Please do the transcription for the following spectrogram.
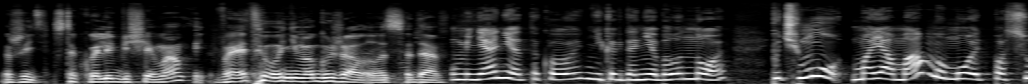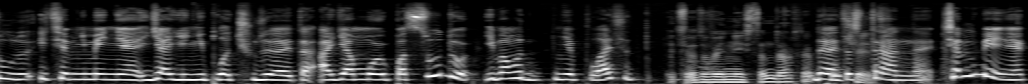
жить с такой любящей мамой, поэтому не могу жаловаться, да. У меня нет такого, никогда не было, но почему моя мама моет посуду, и тем не менее я ей не плачу за это, а я мою посуду, и мама мне платит? Это двойные стандарты, Да, это получается. странно. Тем не менее,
